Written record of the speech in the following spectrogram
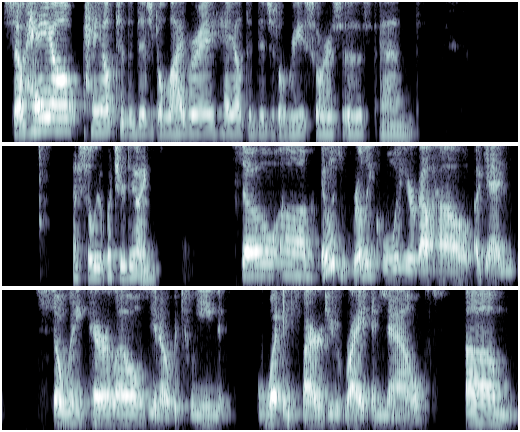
So hail hail to the digital library hail to digital resources and I salute what you're doing. So um, it was really cool to hear about how, again, so many parallels, you know, between what inspired you to write and now. Um,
